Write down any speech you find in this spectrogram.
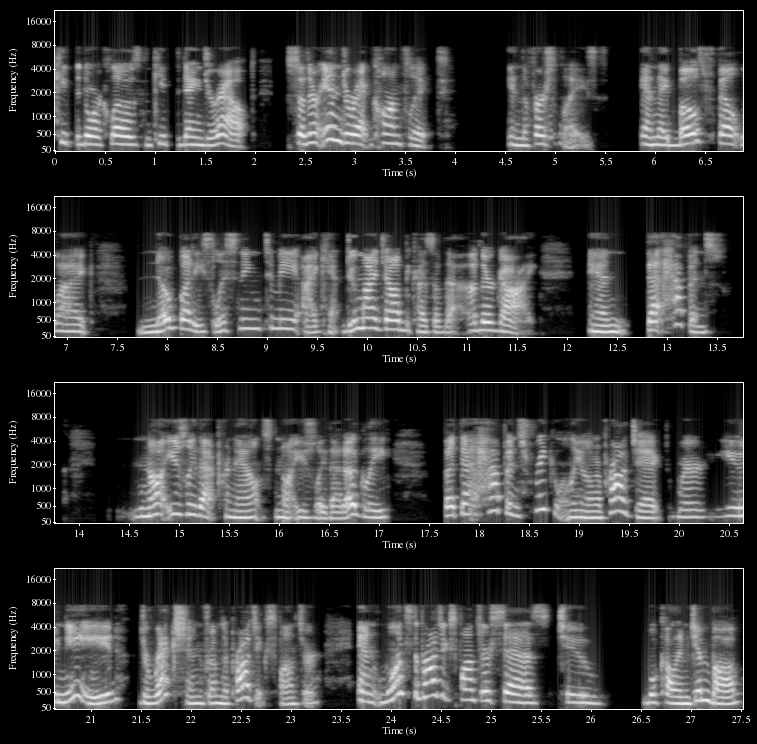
keep the door closed and keep the danger out. So they're in direct conflict in the first place. And they both felt like nobody's listening to me. I can't do my job because of that other guy. And that happens. Not usually that pronounced, not usually that ugly, but that happens frequently on a project where you need direction from the project sponsor. And once the project sponsor says to, we'll call him Jim Bob,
